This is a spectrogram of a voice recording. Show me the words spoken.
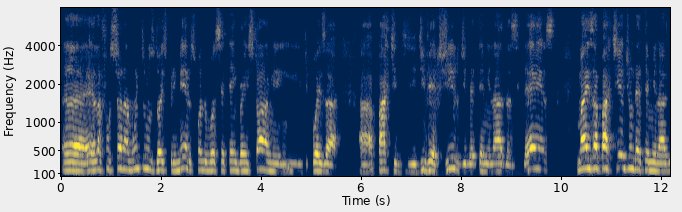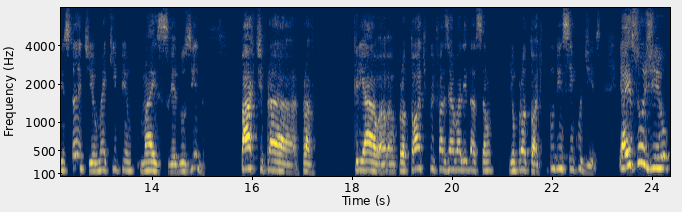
Ah, ela funciona muito nos dois primeiros, quando você tem brainstorming e depois a, a parte de divergir de determinadas ideias, mas a partir de um determinado instante, uma equipe mais reduzida parte para criar o protótipo e fazer a validação de um protótipo, tudo em cinco dias. E aí surgiu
